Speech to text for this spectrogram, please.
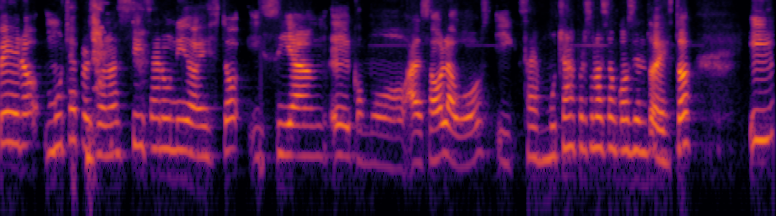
pero muchas personas sí se han unido a esto y sí han eh, como alzado la voz y, ¿sabes? Muchas personas son conscientes de esto y,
